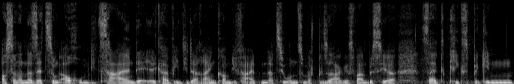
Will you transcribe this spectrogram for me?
Auseinandersetzungen auch um die Zahlen der Lkw, die da reinkommen. Die Vereinten Nationen zum Beispiel sagen, es waren bisher seit Kriegsbeginn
